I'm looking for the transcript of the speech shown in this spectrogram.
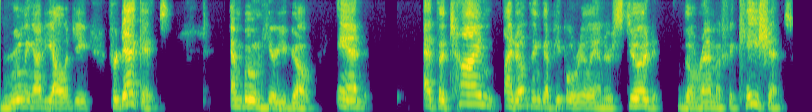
ruling ideology for decades. And boom, here you go. And at the time, I don't think that people really understood the ramifications.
